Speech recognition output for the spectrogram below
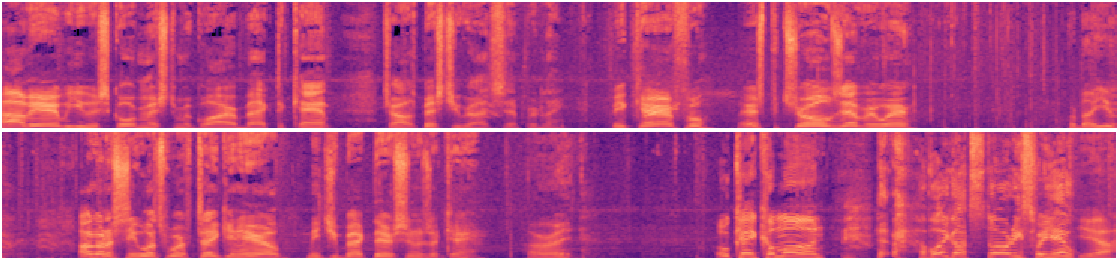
Javier, will you escort Mr. MacGuire back to camp? Charles, best you ride separately. Be careful. There's patrols everywhere. What about you? I'm gonna see what's worth taking here. I'll meet you back there as soon as I can. All right. Okay, come on. Have I got stories for you? Yeah,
